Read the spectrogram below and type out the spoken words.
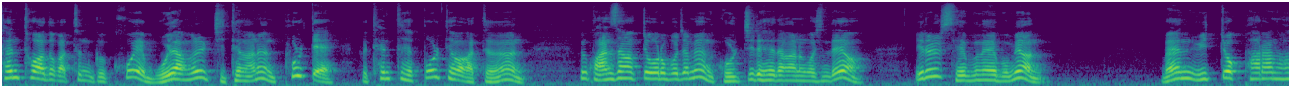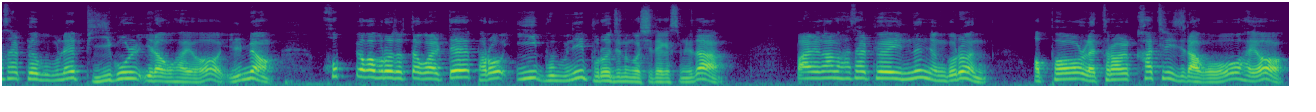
텐트와도 같은 그 코의 모양을 지탱하는 폴대, 그 텐트의 폴대와 같은 그 관상학적으로 보자면 골질에 해당하는 것인데요. 이를 세분해 보면 맨 위쪽 파란 화살표 부분의 비골이라고 하여 일명 코뼈가 부러졌다고 할 때 바로 이 부분이 부러지는 것이 되겠습니다. 빨간 화살표에 있는 연골은 upper lateral cartilage라고 하여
